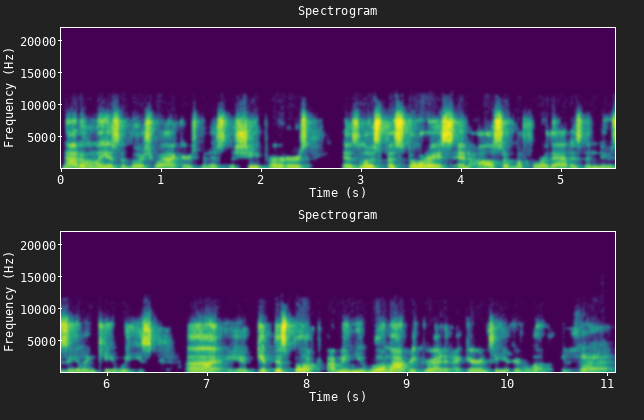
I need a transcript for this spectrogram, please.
not only as the bushwhackers, but as the sheep herders as Los Pastores, and also before that as the New Zealand Kiwis. Uh, get this book. I mean, you will not regret it. I guarantee you're going to love it. It's uh,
